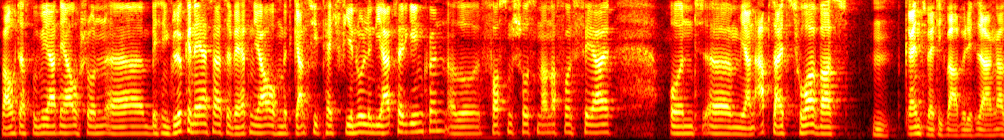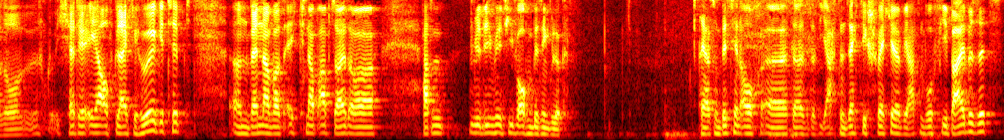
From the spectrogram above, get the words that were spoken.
War auch das Problem, wir hatten ja auch schon äh, ein bisschen Glück in der ersten Halbzeit. Wir hätten ja auch mit ganz viel Pech 4-0 in die Halbzeit gehen können. Also Pfostenschuss noch von Ferl. Und ähm, ja, ein Abseitstor, was hm, grenzwertig war, würde ich sagen. Also ich hätte eher auf gleiche Höhe getippt. Und wenn, dann war es echt knapp abseits, aber hatten wir definitiv auch ein bisschen Glück. Ja, so ein bisschen auch äh, die 1860-Schwäche. Wir hatten wohl viel Ballbesitz,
